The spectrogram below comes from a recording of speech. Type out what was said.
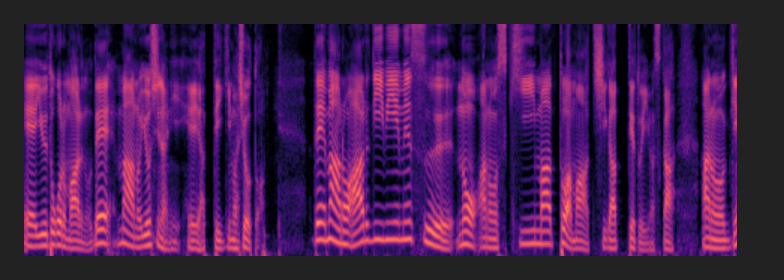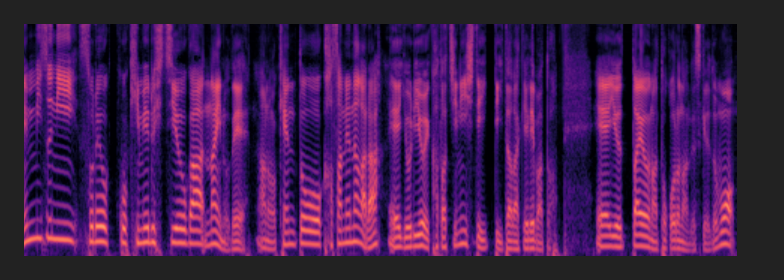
えーいうところもあるので、まあ、あの、吉名にえーやっていきましょうと。で、まあ、あの、RDBMS の、あの、スキーマとは、まあ、違ってと言いますか、あの、厳密にそれをこう決める必要がないので、あの、検討を重ねながら、えーより良い形にしていっていただければと、えー言ったようなところなんですけれども、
